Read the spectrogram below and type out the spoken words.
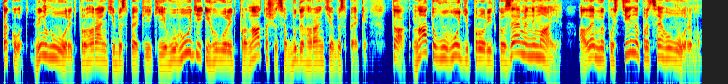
Так от він говорить про гарантії безпеки, які є в угоді, і говорить про НАТО, що це буде гарантія безпеки. Так, НАТО в угоді про рідкоземи немає. Але ми постійно про це говоримо.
